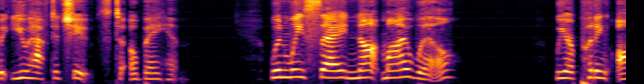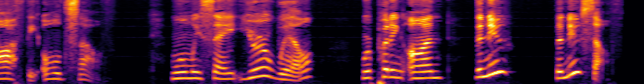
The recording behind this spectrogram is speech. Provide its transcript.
but you have to choose to obey Him. When we say, Not my will, we are putting off the old self. When we say, Your will, we're putting on the new, the new self.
